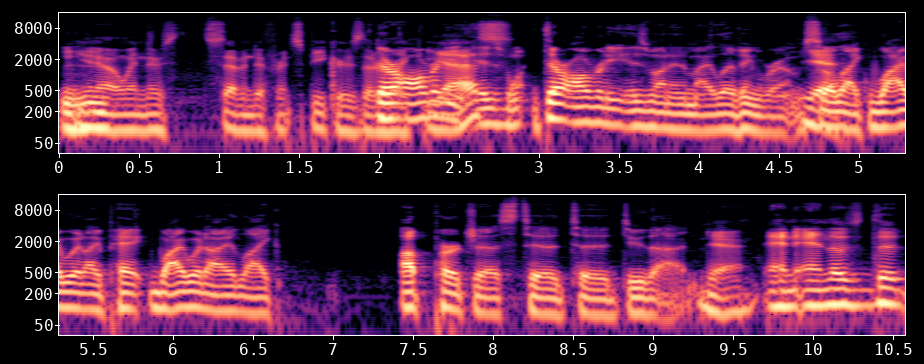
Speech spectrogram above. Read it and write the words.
you mm-hmm. know, when there's seven different speakers that There are like, already yes. is one, there already is one in my living room. Yeah. So like, why would I pay? Why would I like up purchase to to do that? Yeah, and and those the,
